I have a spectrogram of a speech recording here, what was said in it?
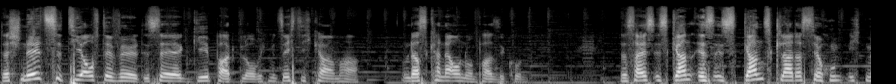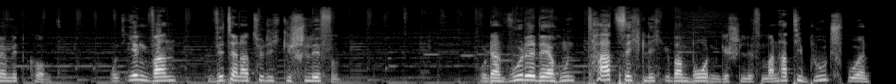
Das schnellste Tier auf der Welt ist der Gepard, glaube ich, mit 60 km/h. Und das kann er auch nur ein paar Sekunden. Das heißt, ist ganz, es ist ganz klar, dass der Hund nicht mehr mitkommt. Und irgendwann wird er natürlich geschliffen. Und dann wurde der Hund tatsächlich überm Boden geschliffen. Man hat die Blutspuren.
